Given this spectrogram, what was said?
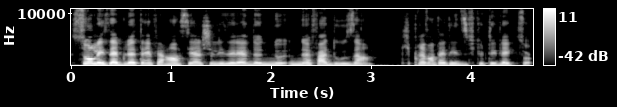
sur les habiletés inférentielles chez les élèves de 9 à 12 ans qui présentaient des difficultés de lecture.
